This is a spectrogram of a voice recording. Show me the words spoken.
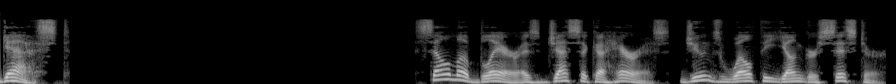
Guest Selma Blair as Jessica Harris, June's wealthy younger sister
